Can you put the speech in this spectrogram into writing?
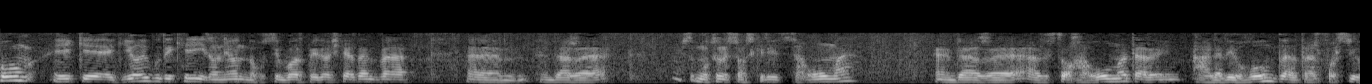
هوم یک گیاهی بوده که ایرانیان نخستین بار پیداش کردن و در متون سانسکریت سهومه در اوستا هومه در این پهلوی هوم در فارسی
